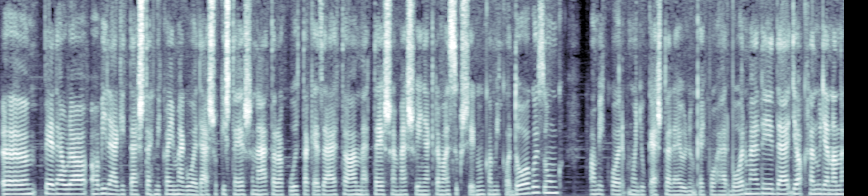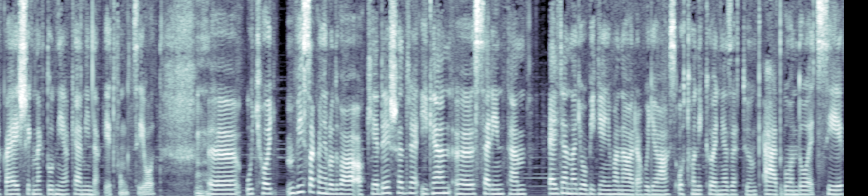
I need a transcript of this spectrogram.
Ö, például a, a világítás technikai megoldások is teljesen átalakultak ezáltal, mert teljesen más fényekre van szükségünk, amikor dolgozunk, amikor mondjuk este leülünk egy pohár bor mellé, de gyakran ugyanannak a helyiségnek tudnia kell mind a két funkciót. Uh-huh. Úgyhogy visszakanyarodva a kérdésedre, igen, szerintem egyre nagyobb igény van arra, hogy az otthoni környezetünk átgondolt, szép,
